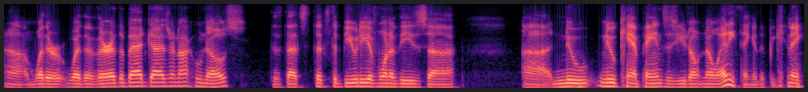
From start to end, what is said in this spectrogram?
Um, whether whether they're the bad guys or not, who knows? That- That's that's the beauty of one of these uh, uh, new new campaigns is you don't know anything at the beginning,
